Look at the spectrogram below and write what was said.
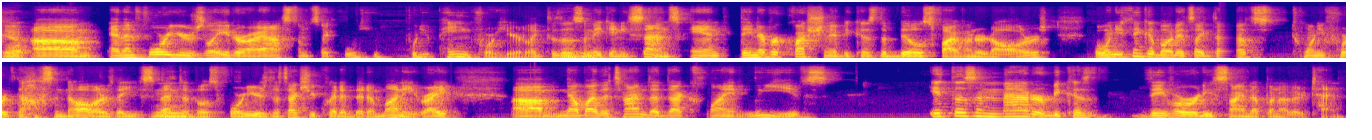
Yep. Um, and then four years later, I asked them, it's like, what are you, what are you paying for here? Like, this doesn't mm-hmm. make any sense. And they never question it because the bill's $500. But when you think about it, it's like, that's $24,000 that you spent mm-hmm. in those four years. That's actually quite a bit of money, right? Um, now, by the time that that client leaves, it doesn't matter because they've already signed up another 10 and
